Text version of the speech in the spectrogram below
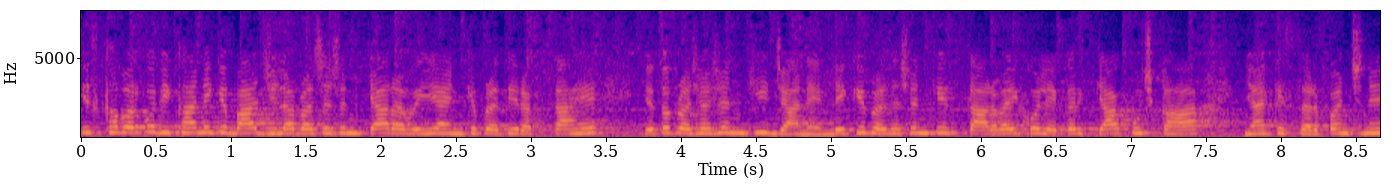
इस खबर को दिखाने के बाद जिला प्रशासन क्या रवैया इनके प्रति रखता है, ये तो प्रशासन ही जाने। लेकिन प्रशासन की इस कार्रवाई को लेकर क्या कुछ कहा, यहाँ के सरपंच ने,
